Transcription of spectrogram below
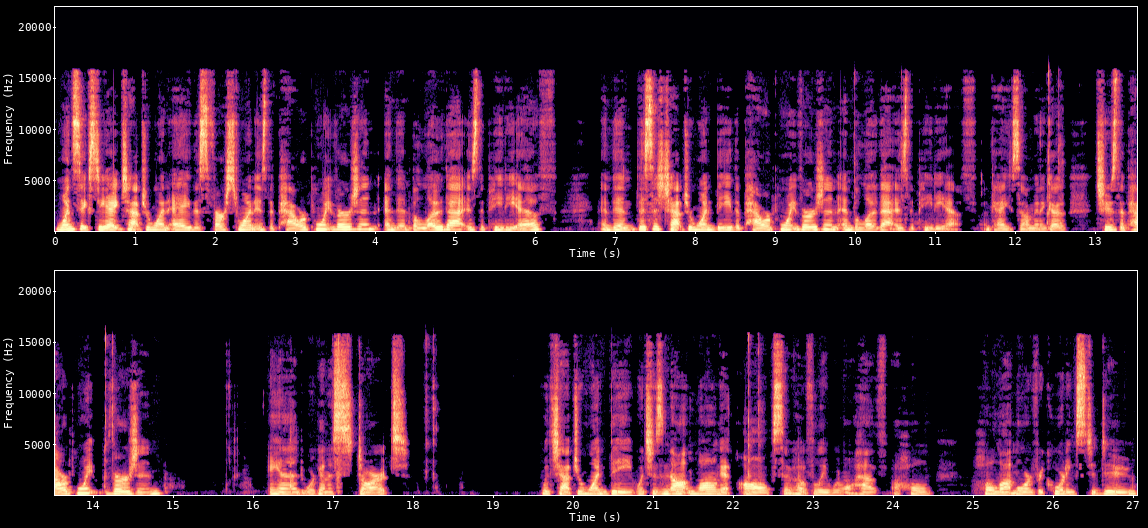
168 chapter 1A, this first one is the PowerPoint version, and then below that is the PDF. And then this is chapter 1B, the PowerPoint version, and below that is the PDF. Okay, so I'm going to go choose the PowerPoint version, and we're going to start with chapter 1b, which is not long at all, so hopefully we won't have a whole whole lot more of recordings to do.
